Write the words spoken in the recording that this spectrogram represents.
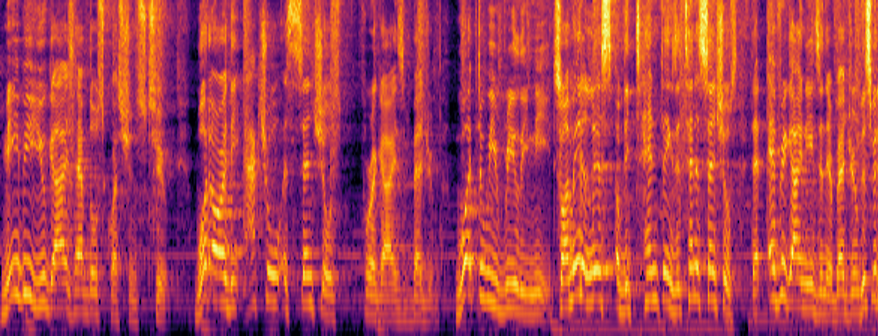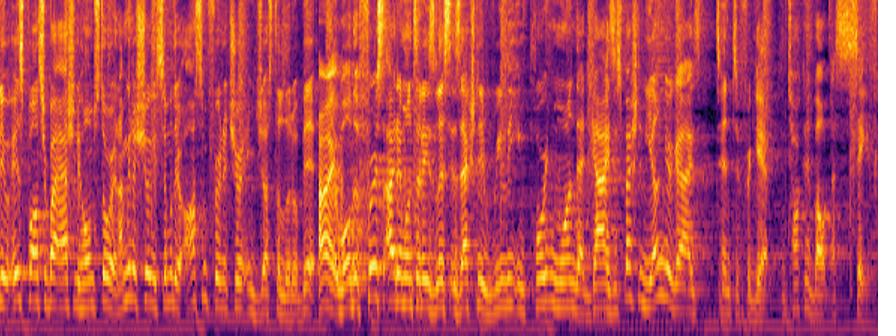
maybe you guys have those questions too. What are the actual essentials for a guy's bedroom. What do we really need? So I made a list of the 10 things, the 10 essentials that every guy needs in their bedroom. This video is sponsored by Ashley Home Store and I'm gonna show you some of their awesome furniture in just a little bit. All right, well the first item on today's list is actually a really important one that guys, especially younger guys, tend to forget. I'm talking about a safe.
